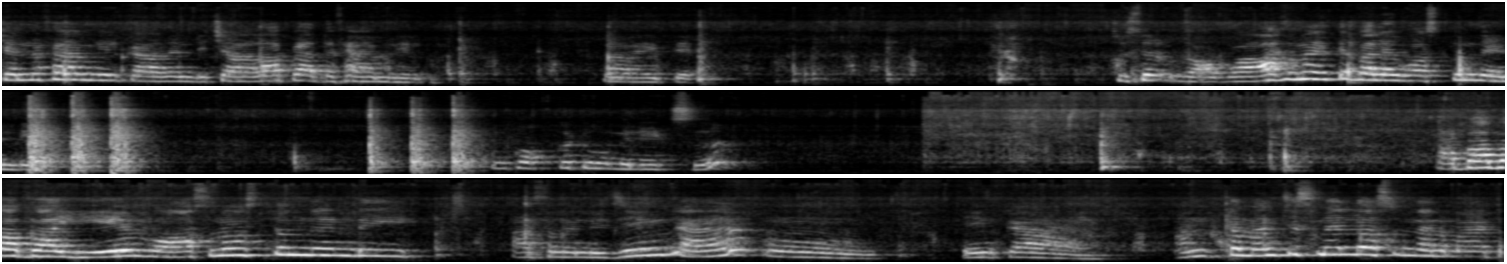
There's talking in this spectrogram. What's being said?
చిన్న ఫ్యామిలీలు కాదండి చాలా పెద్ద ఫ్యామిలీలు అవైతే చూసారు వాసన అయితే భలే వస్తుందండి. ఇంకొక టూ మినిట్స్. అబ్బాబాబా ఏం వాసన వస్తుందండి. అసలు నిజంగా ఇంకా అంత మంచి స్మెల్ వస్తుందన్నమాట.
